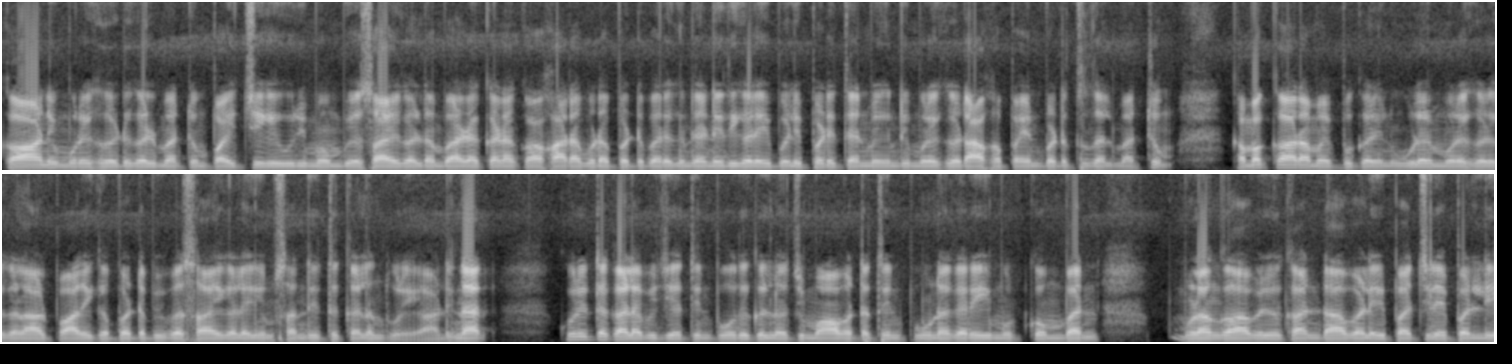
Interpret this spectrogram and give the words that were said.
காணி முறைகேடுகள் மற்றும் பயிற்சிகை உரிமம் விவசாயிகளிடம் வழக்கணக்காக அறவிடப்பட்டு வருகின்ற நிதிகளை வெளிப்படைத்தன்மையின்றி முறைகேடாக பயன்படுத்துதல் மற்றும் கமக்கார அமைப்புகளின் ஊழல் முறைகேடுகளால் பாதிக்கப்பட்ட விவசாயிகளையும் சந்தித்து கலந்துரையாடினர். குறித்த கள விஜயத்தின் போது கிளிநொச்சி மாவட்டத்தின் பூநகரி முட்கொம்பன் முழங்காவில் கண்டாவளி பச்சிலைப்பள்ளி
